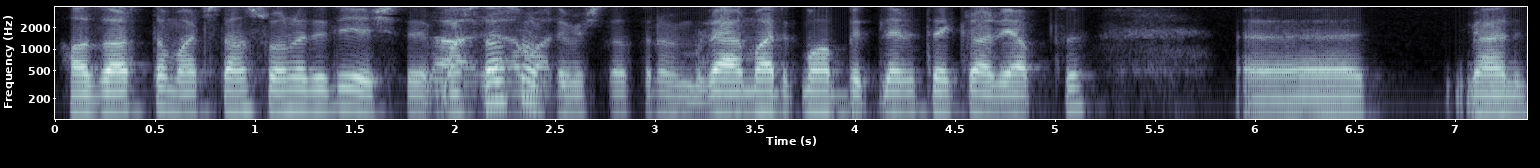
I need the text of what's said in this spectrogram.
Hazard da maçtan sonra dedi ya işte Ha, maçtan Real sonra Madrid. demişti hatırlamıyorum. Real Madrid muhabbetlerini tekrar yaptı. E, yani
